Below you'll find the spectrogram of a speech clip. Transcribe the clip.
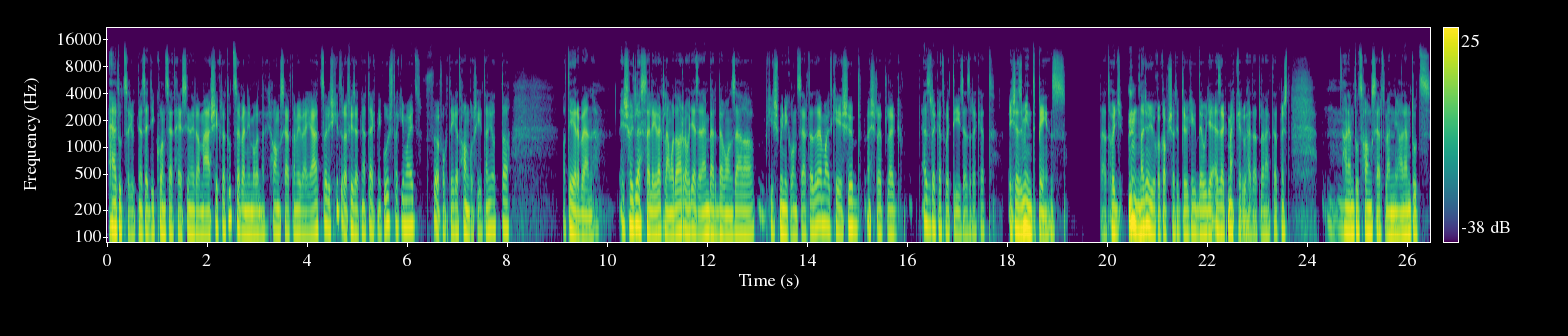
el tudsz jutni az egyik koncert helyszínére a másikra, tudsz-e venni magadnak egy hangszert, amivel játszol, és ki tudod fizetni a technikust, aki majd föl fog téged hangosítani ott a, a térben. És hogy lesz elég reklámod arra, hogy ezer embert bevonzál a kis mini koncertedre, majd később esetleg ezreket vagy tízezreket. És ez mind pénz. Tehát, hogy nagyon jók a kapcsolati tőkék, de ugye ezek megkerülhetetlenek. Tehát most, ha nem tudsz hangszert venni, ha nem tudsz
